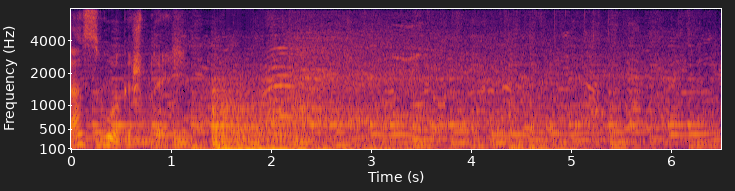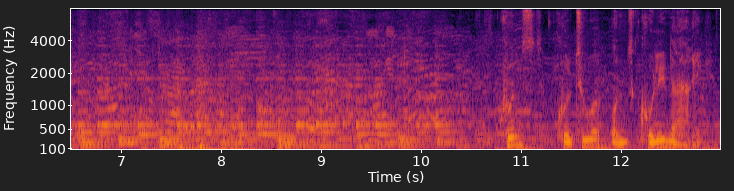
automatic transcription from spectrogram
Das Ruhrgespräch. Kunst, Kultur und Kulinarik.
